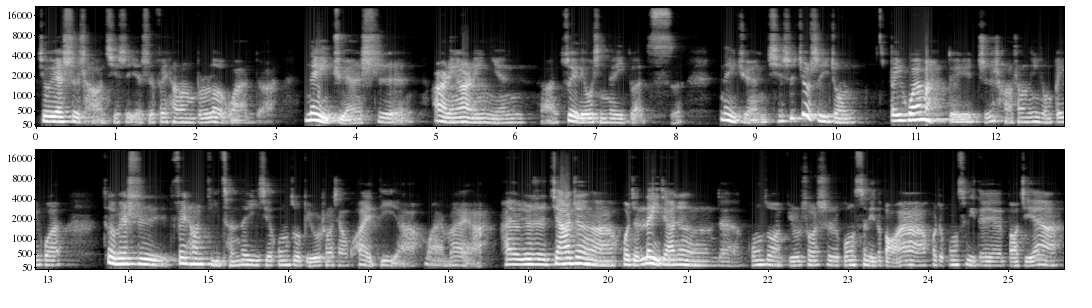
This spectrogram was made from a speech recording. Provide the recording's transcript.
就业市场，其实也是非常不乐观，对吧？内卷是二零二零年啊最流行的一个词，内卷其实就是一种悲观嘛，对于职场上的一种悲观。特别是非常底层的一些工作，比如说像快递啊、外卖啊，还有就是家政啊或者类家政的工作，比如说是公司里的保安啊或者公司里的保洁啊，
